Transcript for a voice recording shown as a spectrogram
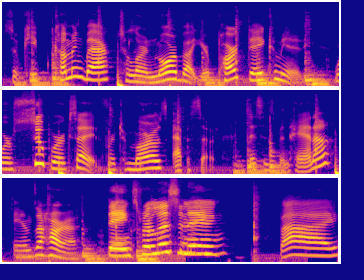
So keep coming back to learn more about your Park Day community. We're super excited for tomorrow's episode. This has been Hannah and Zahara. Thanks for listening. Bye.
